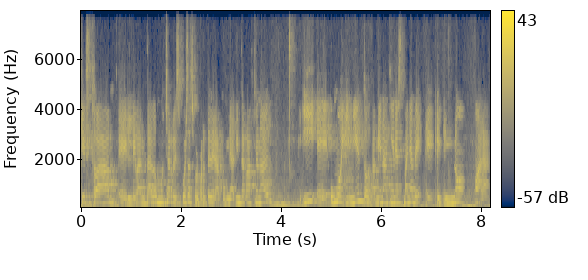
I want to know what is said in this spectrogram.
que esto ha eh, levantado muchas respuestas por parte de la comunidad internacional y eh, un movimiento también aquí en España de no a la,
